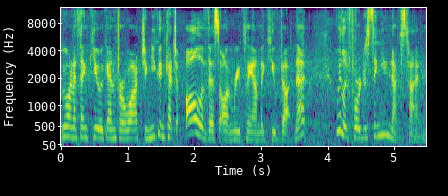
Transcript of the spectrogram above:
We want to thank you again for watching. You can catch all of this on replay on thecube.net. We look forward to seeing you next time.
